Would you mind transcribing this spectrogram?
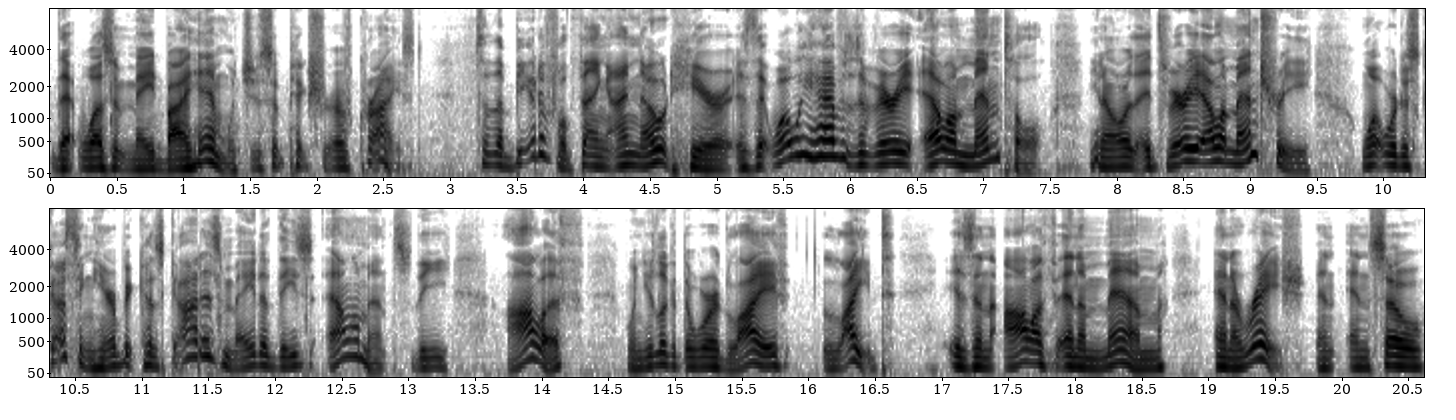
that wasn't made by him, which is a picture of Christ. So the beautiful thing I note here is that what we have is a very elemental, you know, it's very elementary what we're discussing here because God is made of these elements. The aleph, when you look at the word life, light is an aleph and a mem and a resh. And and so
